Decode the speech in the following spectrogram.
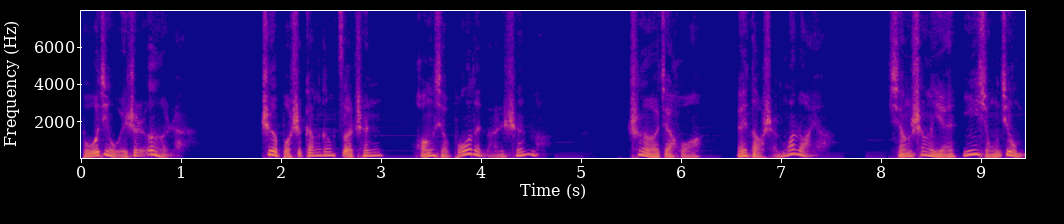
不禁为之愕然，这不是刚刚自称……黄小波的男生吗？这家伙来捣什么乱呀？想上演英雄救美，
